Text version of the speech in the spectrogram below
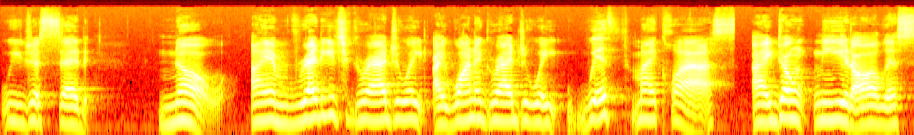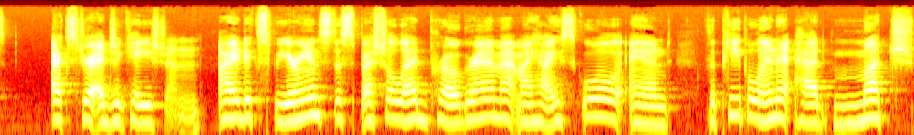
We just said, No, I am ready to graduate. I want to graduate with my class. I don't need all this extra education. I'd experienced the special ed program at my high school, and the people in it had much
